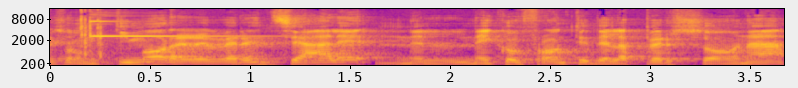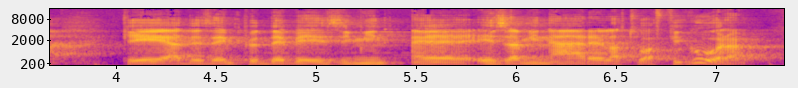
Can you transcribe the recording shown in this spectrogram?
so, un timore reverenziale nel, nei confronti della persona che ad esempio deve esimi, eh, esaminare la tua figura.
